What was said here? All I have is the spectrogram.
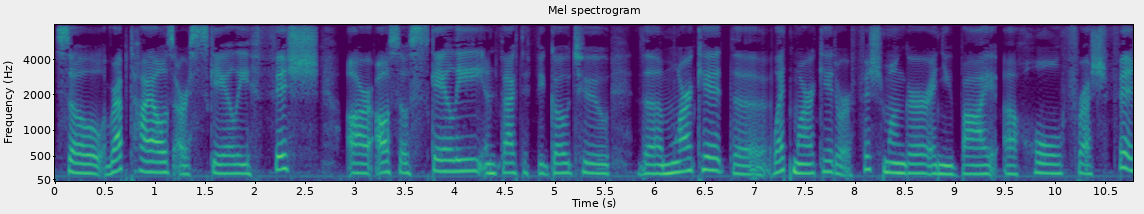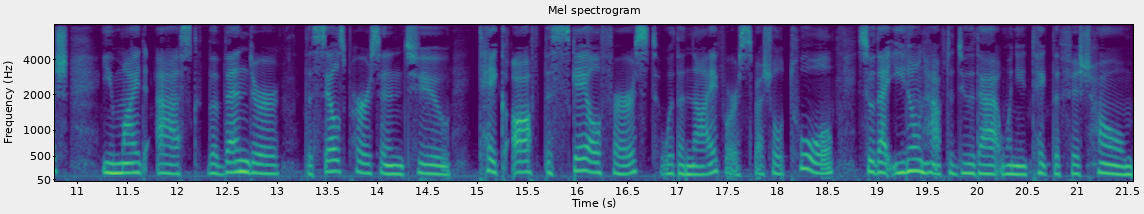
So reptiles are scaly. Fish are also scaly. In fact, if you go to the market, the wet market or a fishmonger and you buy a whole fresh fish, you might ask the vendor, the salesperson, to take off the scale first with a knife or a special tool so that you don't have to do that when you take the fish home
